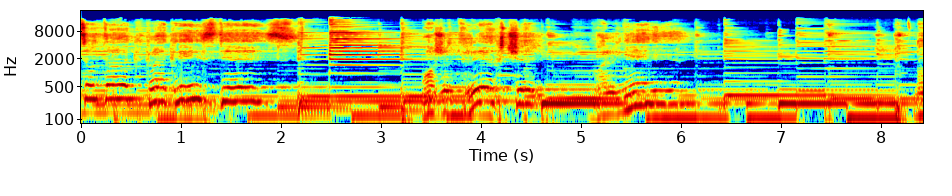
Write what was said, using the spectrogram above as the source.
Все так, как и здесь, может легче, вольнее, но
